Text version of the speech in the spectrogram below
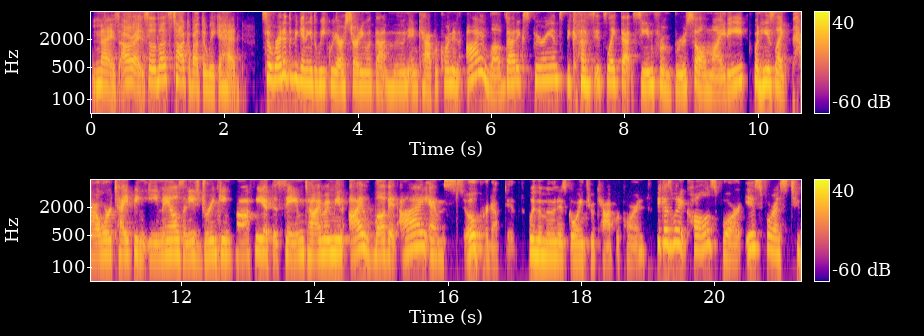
Nice. All right. So, let's talk about the week ahead. So, right at the beginning of the week, we are starting with that moon in Capricorn. And I love that experience because it's like that scene from Bruce Almighty when he's like power typing emails and he's drinking coffee at the same time. I mean, I love it. I am so productive when the moon is going through Capricorn because what it calls for is for us to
